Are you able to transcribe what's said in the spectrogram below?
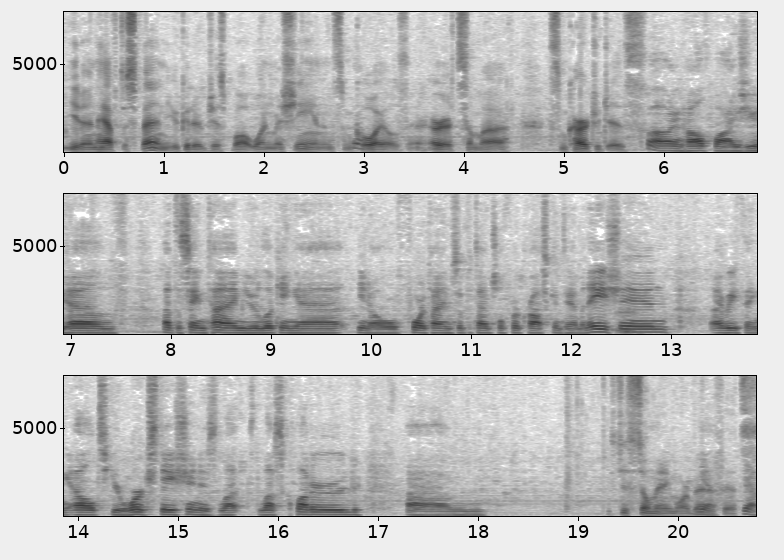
you didn't have to spend. You could have just bought one machine and some coils or, or some, uh, some cartridges. Well, and health wise, you have at the same time you're looking at you know four times the potential for cross contamination. Everything else, your workstation is less less cluttered. Um, just so many more benefits. Yeah,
